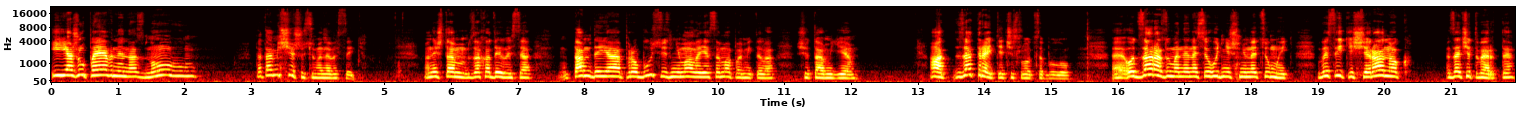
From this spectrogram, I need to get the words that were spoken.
І я ж упевнена знову. Та там ще щось у мене висить. Вони ж там заходилися. Там, де я про бусю знімала, я сама помітила, що там є. А, за третє число це було. Е, От зараз у мене на сьогоднішню на цю мить висить іще ранок за четверте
